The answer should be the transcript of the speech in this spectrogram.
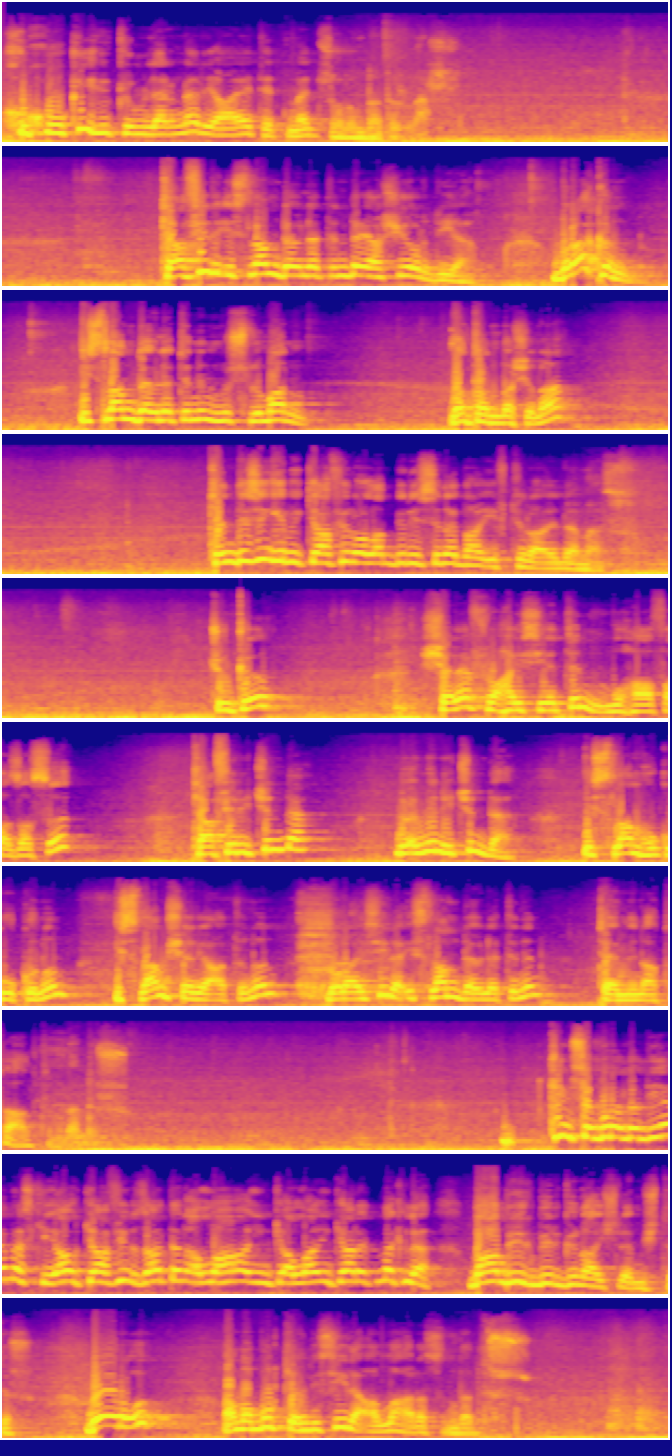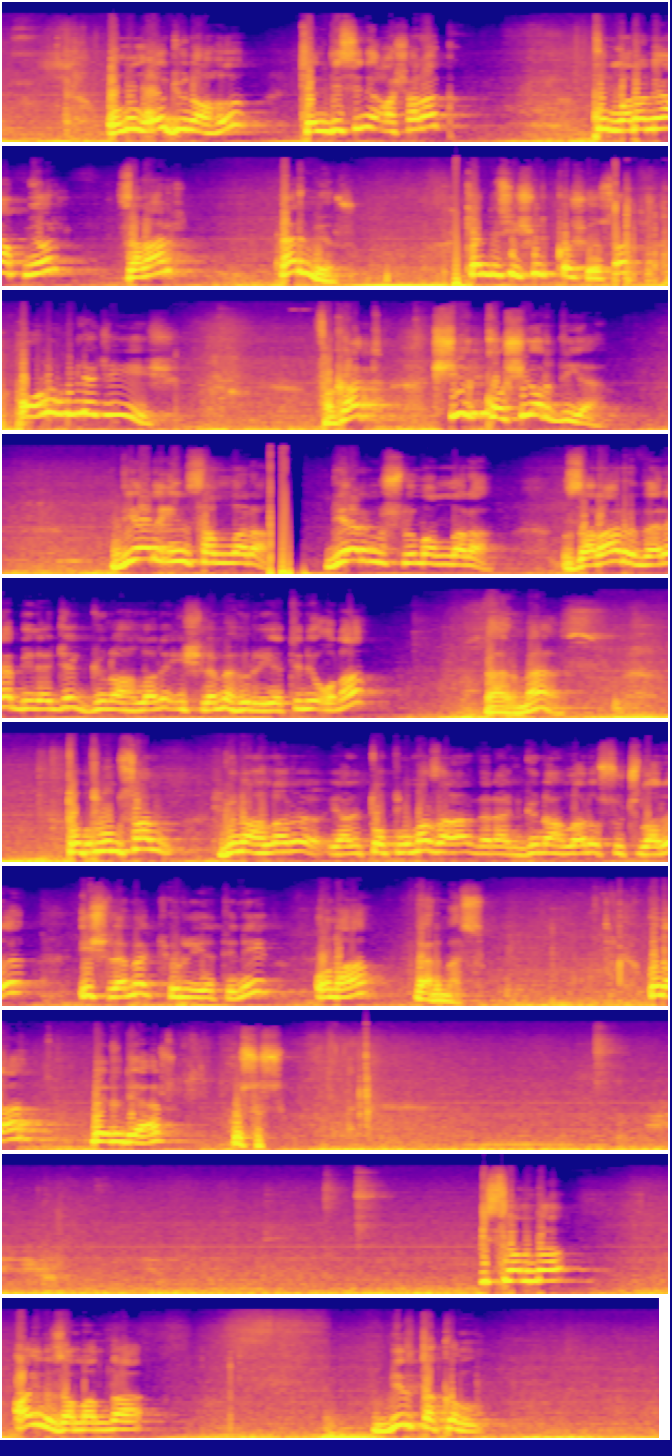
hukuki hükümlerine riayet etmek zorundadırlar. Kafir İslam devletinde yaşıyor diye bırakın İslam devletinin Müslüman vatandaşına kendisi gibi kafir olan birisine daha iftira edemez. Çünkü şeref ve haysiyetin muhafazası kafir için de mümin için de İslam hukukunun, İslam şeriatının dolayısıyla İslam devletinin teminatı altındadır. Kimse burada diyemez ki ya kafir zaten Allah'a inki, Allah'ı inkar etmekle daha büyük bir günah işlemiştir. Doğru ama bu kendisiyle Allah arasındadır. Onun o günahı kendisini aşarak kullara ne yapmıyor? Zarar vermiyor. Kendisi şirk koşuyorsa onun bileceği iş. Fakat şirk koşuyor diye diğer insanlara, diğer Müslümanlara zarar verebilecek günahları işleme hürriyetini ona vermez. Toplumsal günahları yani topluma zarar veren günahları, suçları işlemek hürriyetini ona vermez. Bu da bir diğer husus. İslam'da aynı zamanda bir takım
